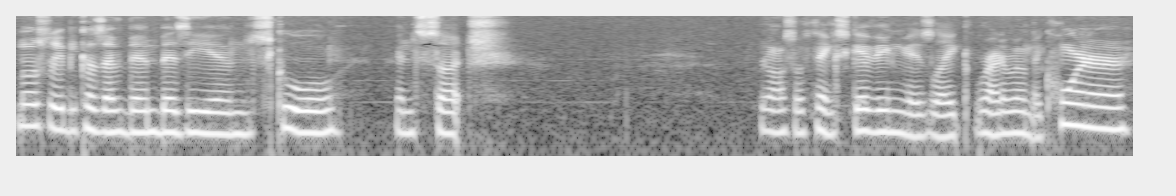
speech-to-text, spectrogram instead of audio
Mostly because I've been busy in school and such. And also Thanksgiving is like right around the corner,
